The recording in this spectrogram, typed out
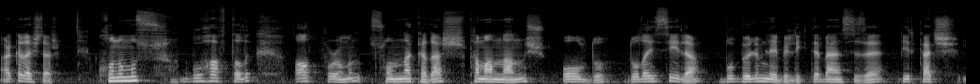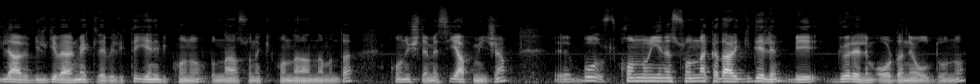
Arkadaşlar konumuz bu haftalık alt programın sonuna kadar tamamlanmış oldu. Dolayısıyla bu bölümle birlikte ben size birkaç ilave bilgi vermekle birlikte yeni bir konu bundan sonraki konular anlamında konu işlemesi yapmayacağım. Ee, Bu konunun yine sonuna kadar gidelim bir görelim orada ne olduğunu.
